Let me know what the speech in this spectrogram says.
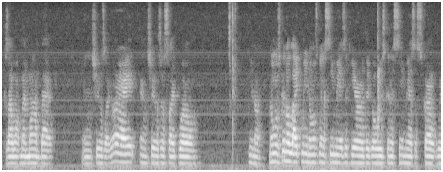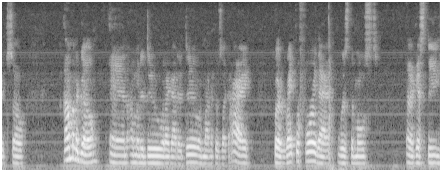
because I want my mom back, and she was like, all right, and she was just like, well, you know, no one's gonna like me, no one's gonna see me as a hero, they're always gonna see me as a Scarlet Witch, so I'm gonna go and I'm gonna do what I gotta do. And Monica's like, all right. But right before that was the most, I guess, the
